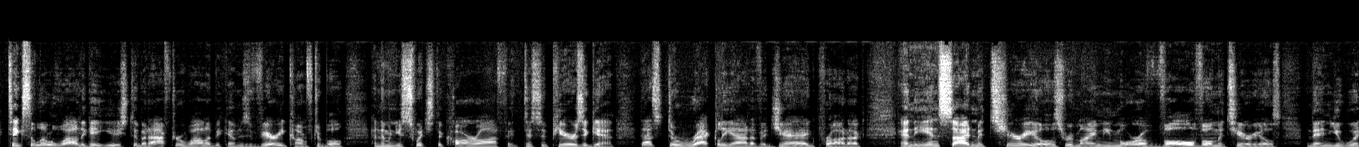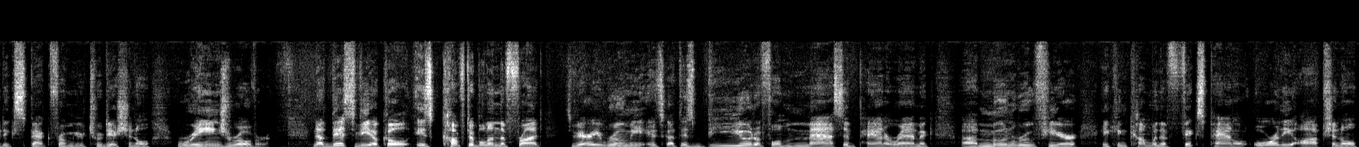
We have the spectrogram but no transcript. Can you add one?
It takes a little while to get used to, but after a while, it becomes very comfortable. And then when you switch the car off, it disappears again. That's directly out of a Jag product. And the inside materials remind me more of Volvo materials than you would expect from your traditional Range Rover. Now, this vehicle is comfortable in the front. It's very roomy. It's got this beautiful, massive panoramic uh, moonroof here. It can come with a fixed panel or the optional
